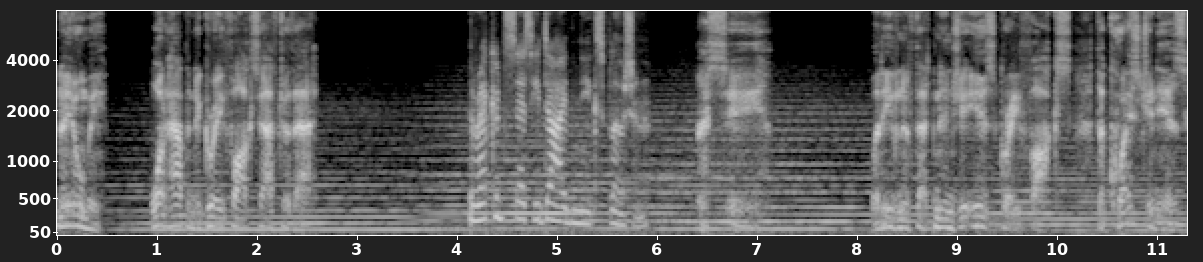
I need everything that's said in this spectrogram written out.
Naomi, what happened to Gray Fox after that? The record says he died in the explosion. I see. But even if that ninja is Gray Fox, the question is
